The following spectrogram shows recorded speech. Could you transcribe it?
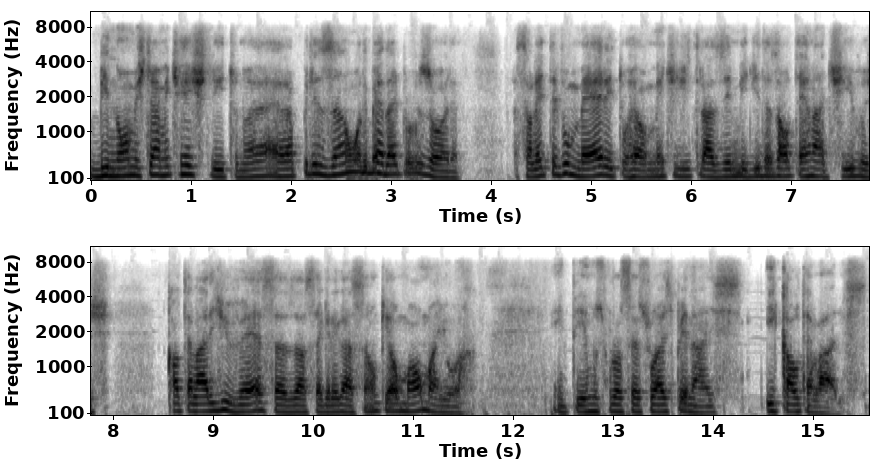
binômio extremamente restrito, né? era prisão ou liberdade provisória. Essa lei teve o mérito realmente de trazer medidas alternativas, cautelares diversas à segregação, que é o mal maior em termos processuais penais e cautelares.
